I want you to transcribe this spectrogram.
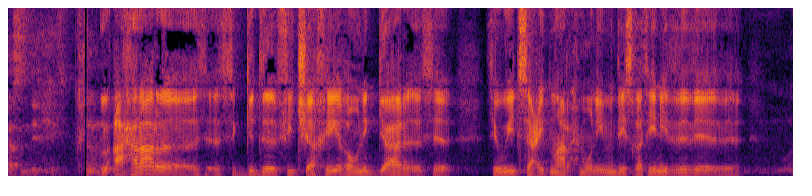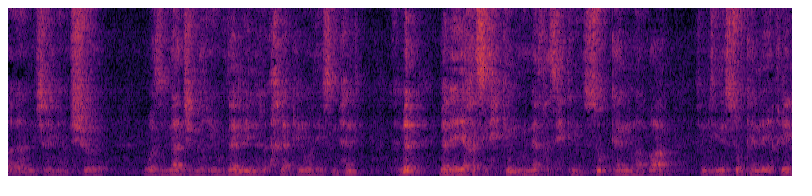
غاس ندير الحزب. الأحرار ثقد في تشاخي غونكار ثويد سعيد نار رحموني. من ديس غاثيني ذي ذي وزما تجبد غيودا لأن الاخلاقيين ولا يسمحن أحمد من هي خاص يحكم والناس خاص يحكم. السكان النظار فهمتيني؟ السكان الاقليم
